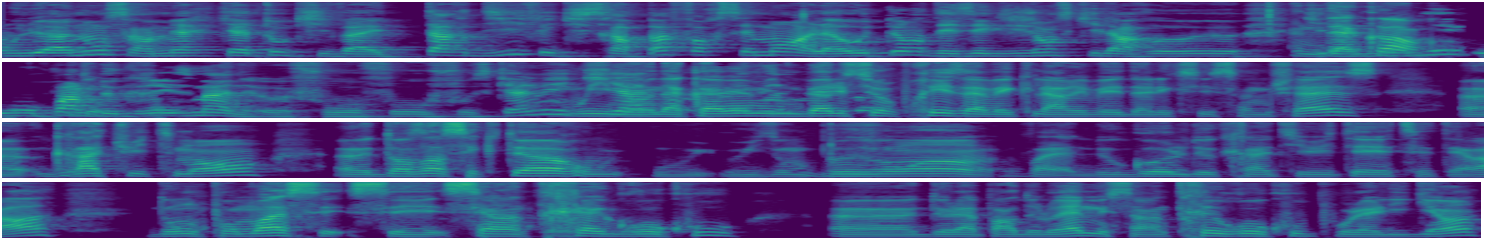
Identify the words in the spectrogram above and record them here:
on lui annonce un mercato qui va être tardif et qui sera pas forcément à la hauteur des exigences qu'il a, D'accord. On parle de Griezmann, il euh, faut, faut, faut, se calmer. Oui, mais on a quand même une belle surprise avec l'arrivée d'Alexis Sanchez euh, gratuitement dans un secteur où, où, ils ont besoin voilà, de goals, de créativité, etc. Donc pour moi, c'est un très gros coup. de la part de l'OM et c'est un très gros coup pour la Ligue 1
